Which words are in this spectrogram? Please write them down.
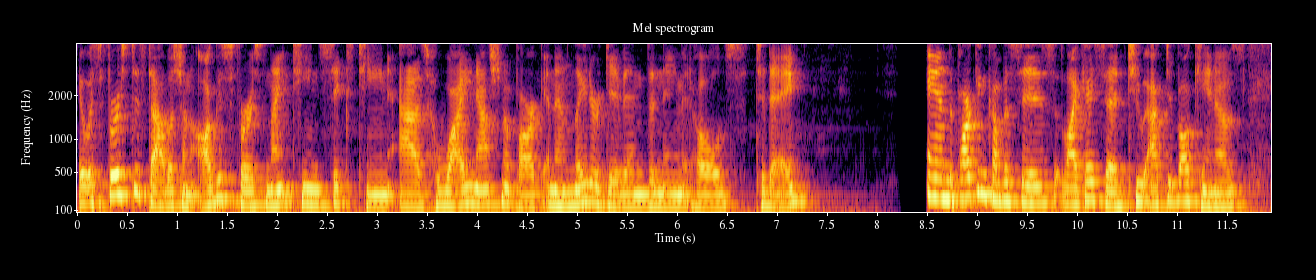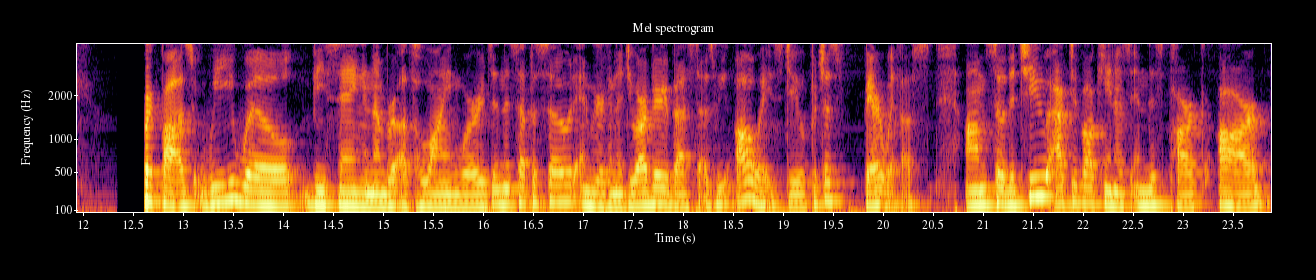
It was first established on August 1st, 1916, as Hawaii National Park, and then later given the name it holds today. And the park encompasses, like I said, two active volcanoes. Quick pause. We will be saying a number of Hawaiian words in this episode, and we're going to do our very best, as we always do, but just bear with us. Um, so, the two active volcanoes in this park are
